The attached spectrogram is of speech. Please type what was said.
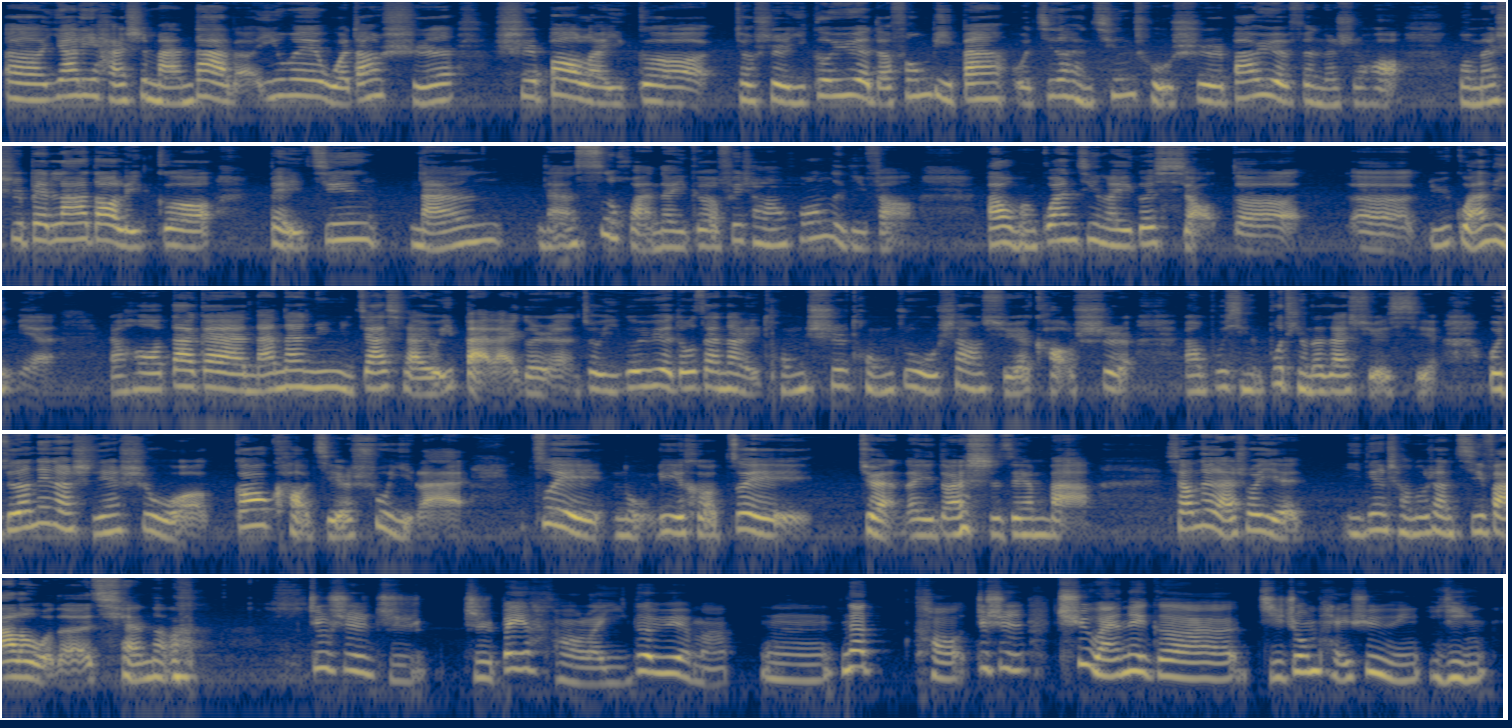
呃，压力还是蛮大的，因为我当时是报了一个就是一个月的封闭班，我记得很清楚，是八月份的时候，我们是被拉到了一个北京南南四环的一个非常荒的地方，把我们关进了一个小的呃旅馆里面。然后大概男男女女加起来有一百来个人，就一个月都在那里同吃同住、上学、考试，然后不行不停的在学习。我觉得那段时间是我高考结束以来最努力和最卷的一段时间吧，相对来说也一定程度上激发了我的潜能。就是只只备考了一个月吗？嗯，那考就是去完那个集中培训营营。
